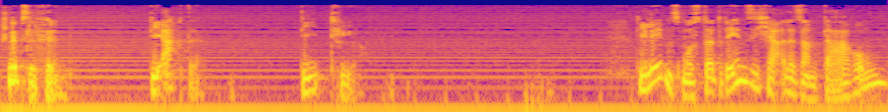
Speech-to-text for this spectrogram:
Schnipselfilm. Die achte. Die Tür. Die Lebensmuster drehen sich ja allesamt darum,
